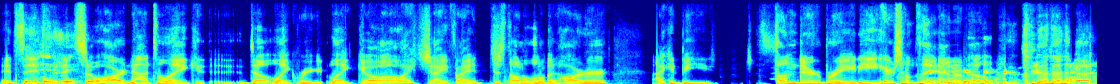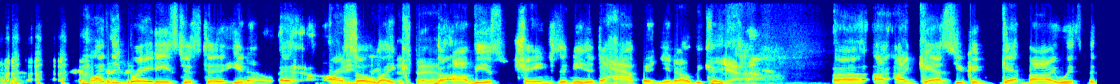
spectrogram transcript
It's it's it's so hard not to like don't like re, like go. Oh, I, I if I just thought a little bit harder, I could be Thunder Brady or something. I don't know. well, I think Brady is just a you know uh, also like the obvious change that needed to happen. You know because yeah. Uh, I, I, guess you could get by with, but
